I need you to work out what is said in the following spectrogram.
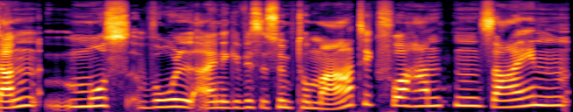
Dann muss wohl eine gewisse Symptomatik vorhanden sein.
